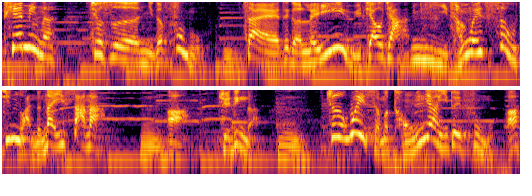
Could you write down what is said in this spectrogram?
天命呢，就是你的父母在这个雷雨交加，你成为受精卵的那一刹那，嗯啊。决定的。嗯，就是为什么同样一对父母啊，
